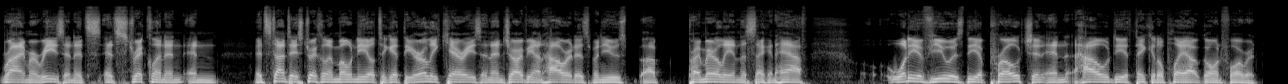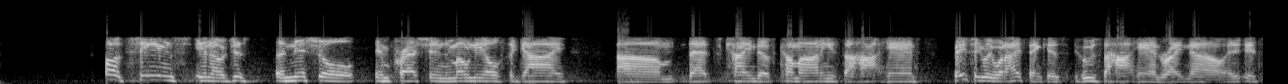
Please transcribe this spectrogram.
rhyme or reason. It's it's Strickland and, and it's Dontae Strickland and Mo to get the early carries, and then Jarvion Howard has been used uh, primarily in the second half. What do you view as the approach, and, and how do you think it'll play out going forward? Well, it seems, you know, just initial impression, Mo the guy um, that's kind of come on. He's the hot hand. Basically, what I think is who's the hot hand right now. It, it's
